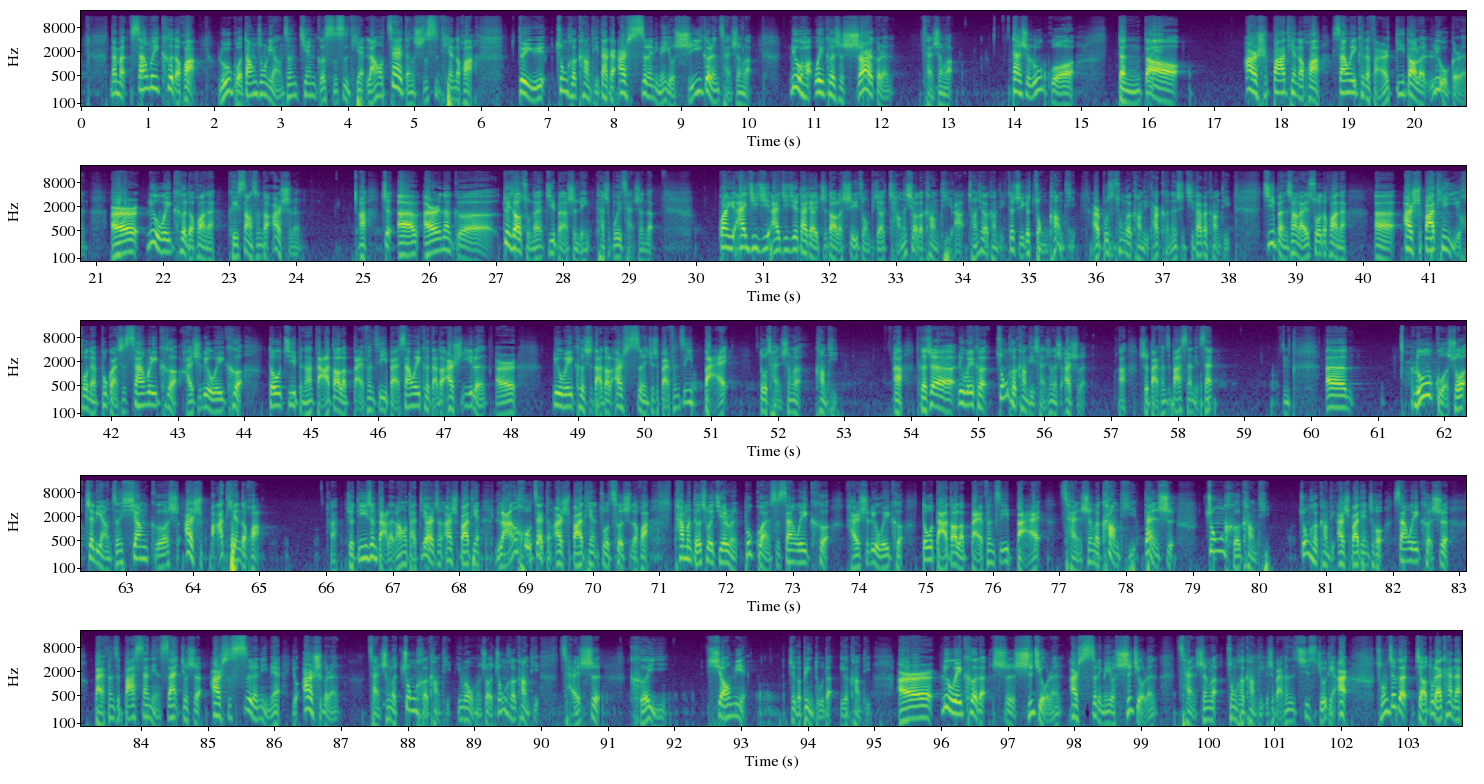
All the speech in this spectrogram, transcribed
那么三微克的话，如果当中两针间隔十四天，然后再等十四天的话，对于综合抗体，大概二十四人里面有十一个人产生了，六号微克是十二个人产生了。但是如果等到二十八天的话，三微克的反而低到了六个人，而六微克的话呢，可以上升到二十人。啊，这呃，而那个对照组呢，基本上是零，它是不会产生的。关于 IgG，IgG 大家也知道了，是一种比较长效的抗体啊，长效的抗体，这是一个总抗体，而不是综合抗体，它可能是其他的抗体。基本上来说的话呢。呃，二十八天以后呢，不管是三微克还是六微克，都基本上达到了百分之一百。三微克达到二十一人，而六微克是达到了二十四人，就是百分之一百都产生了抗体啊。可是六微克综合抗体产生的是二十人啊，是百分之八十三点三。嗯，呃，如果说这两针相隔是二十八天的话。啊，就第一针打了，然后打第二针二十八天，然后再等二十八天做测试的话，他们得出的结论，不管是三微克还是六微克，都达到了百分之一百产生了抗体。但是综合抗体，综合抗体二十八天之后，三微克是百分之八十三点三，就是二十四人里面有二十个人产生了综合抗体，因为我们说综合抗体才是可以消灭。这个病毒的一个抗体，而六微克的是十九人，二十四里面有十九人产生了综合抗体，是百分之七十九点二。从这个角度来看呢，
